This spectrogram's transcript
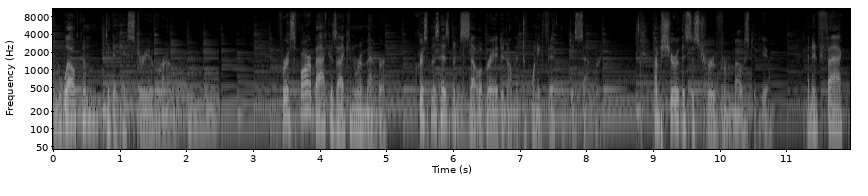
and welcome to the History of Rome. For as far back as I can remember, Christmas has been celebrated on the 25th of December. I'm sure this is true for most of you, and in fact,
